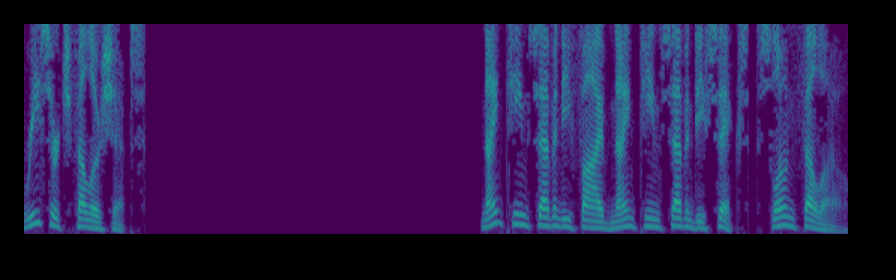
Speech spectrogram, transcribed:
Research fellowships 1975–1976, Sloan Fellow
